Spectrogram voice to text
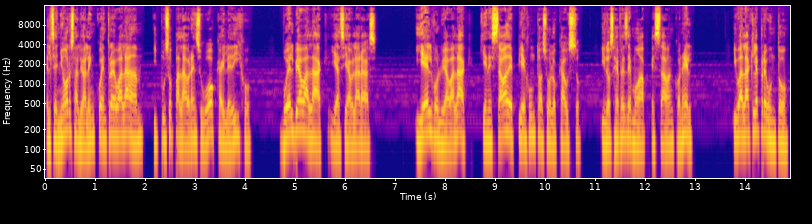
El Señor salió al encuentro de Balaam y puso palabra en su boca y le dijo, Vuelve a Balac y así hablarás. Y él volvió a Balac, quien estaba de pie junto a su holocausto, y los jefes de Moab estaban con él. Y Balac le preguntó,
